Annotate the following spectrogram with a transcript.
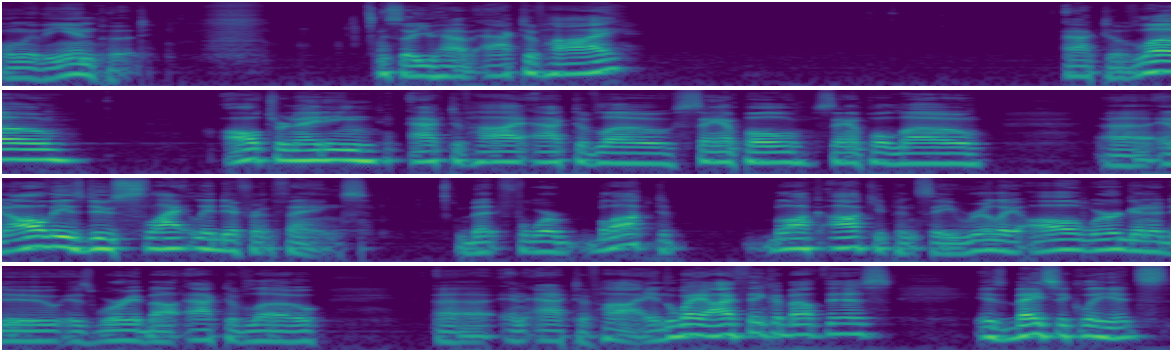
only the input. So you have active high, active low, alternating active high, active low, sample, sample low, uh, and all these do slightly different things. But for block block occupancy, really all we're going to do is worry about active low uh, and active high. And the way I think about this is basically it's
